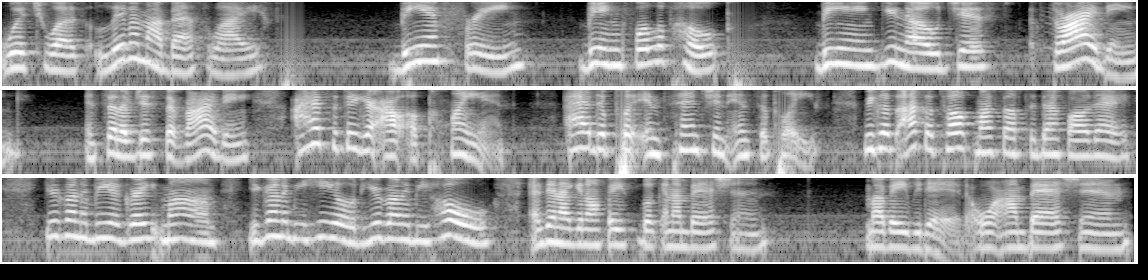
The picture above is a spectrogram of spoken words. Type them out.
which was living my best life, being free, being full of hope, being, you know, just thriving instead of just surviving. I had to figure out a plan. I had to put intention into place because I could talk myself to death all day. You're going to be a great mom. You're going to be healed. You're going to be whole. And then I get on Facebook and I'm bashing my baby dad or I'm bashing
